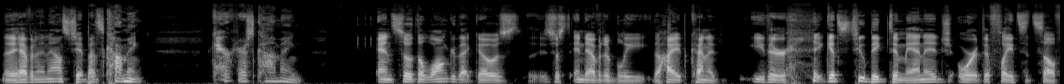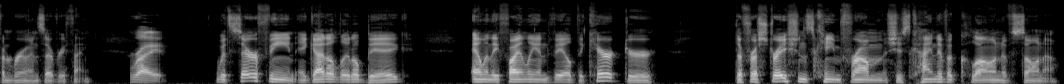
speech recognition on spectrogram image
They haven't announced yet, but it's coming. character's coming. And so the longer that goes, it's just inevitably the hype kind of either it gets too big to manage or it deflates itself and ruins everything. Right. With Seraphine, it got a little big, and when they finally unveiled the character, the frustrations came from she's kind of a clone of Sona.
